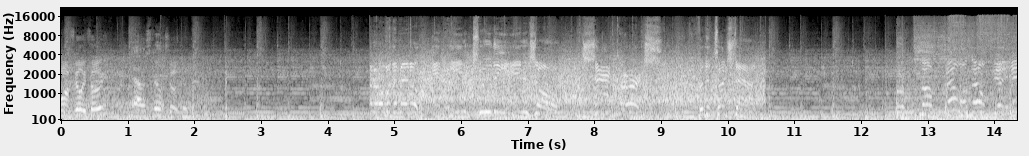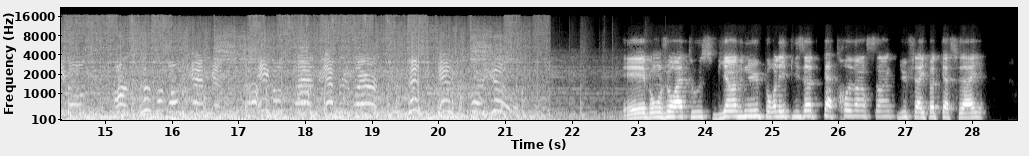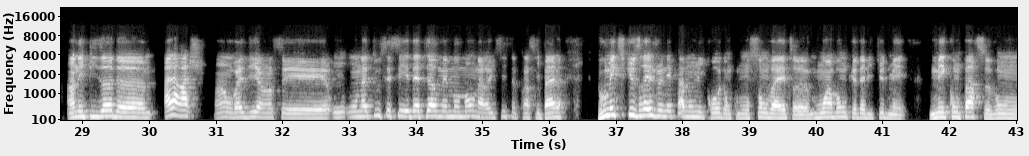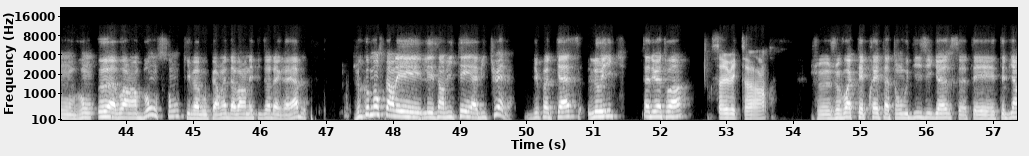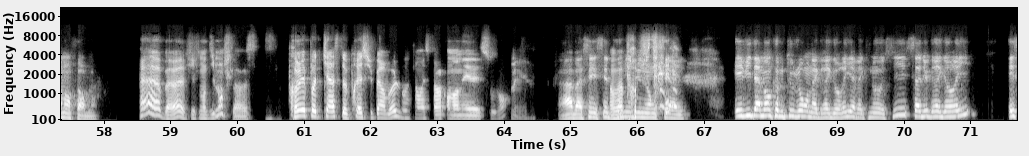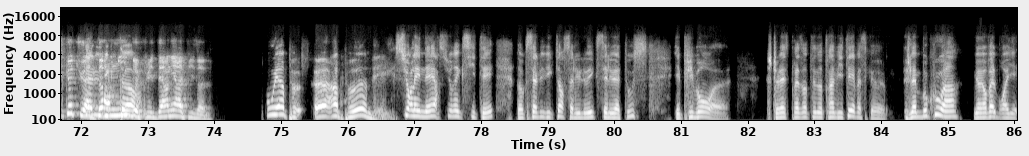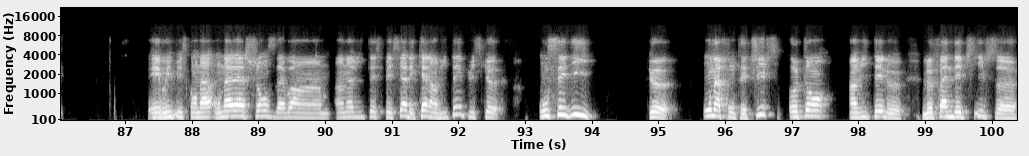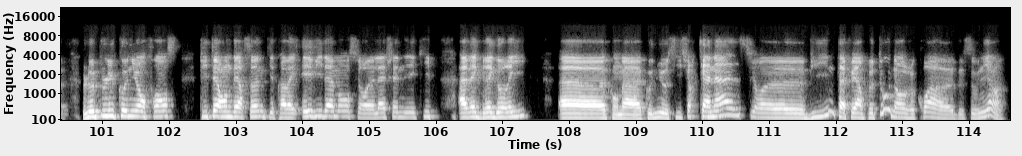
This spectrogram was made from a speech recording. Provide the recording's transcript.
want Philly Philly? Yeah, let's do it. Over the middle and into the end zone. Zach Ertz for the touchdown. The Philadelphia Eagles are Super Bowl champions. Eagles fans everywhere, this is for you. Et bonjour à tous, bienvenue pour l'épisode 85 du Fly Podcast Fly. Un épisode euh, à l'arrache, hein, on va le dire. hein. C'est- on, on a tous essayé d'être là au même moment, on a réussi, c'est le principal. Vous m'excuserez, je n'ai pas mon micro, donc mon son va être euh, moins bon que d'habitude, mais mes comparses vont, vont, eux, avoir un bon son qui va vous permettre d'avoir un épisode agréable. Je commence par les, les invités habituels du podcast. Loïc, salut à toi. Salut Victor. Je, je vois que tu es prêt à ton Woody's Eagles, tu es, bien en forme. Là. Ah bah ouais, vivement dimanche là. Premier podcast pré-Super Bowl, donc on espère qu'on en est souvent. Mais... Ah bah c'est c'est le On va premier d'une longue série. Évidemment, comme toujours, on a Grégory avec nous aussi. Salut Grégory. Est-ce que tu Salut, as dormi Victor. depuis le dernier épisode? Oui, un peu, euh, un peu, mais sur les nerfs, surexcité. Donc, salut Victor, salut Loïc, salut à tous. Et puis bon, euh, je te laisse présenter notre invité parce que je l'aime beaucoup, hein, mais on va le broyer. Et oui, puisqu'on a, on a la chance d'avoir un, invité spécial. Et quel invité? Puisque on s'est dit que on affrontait Chiefs, autant inviter le, le fan des Chiefs euh, le plus connu en France, Peter Anderson, qui travaille évidemment sur euh, la chaîne d'équipe avec Grégory, euh, qu'on a connu aussi sur Canal, sur euh, Bein. Tu as fait un peu tout, non, je crois, de souvenirs.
